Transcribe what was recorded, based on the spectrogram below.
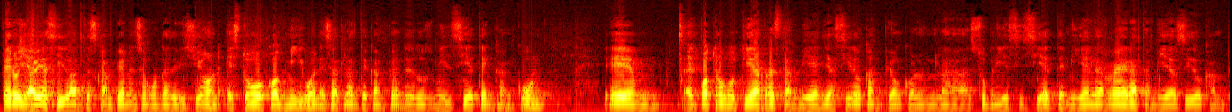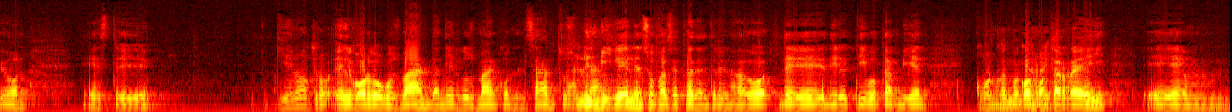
pero ya había sido antes campeón en segunda división, estuvo conmigo en ese Atlante campeón de 2007 en Cancún. Em, el Potro Gutiérrez también ya ha sido campeón con la sub-17, Miguel Herrera también ha sido campeón, este, ¿quién otro? El Gordo Guzmán, Daniel Guzmán con el Santos, Luis Miguel en su faceta de entrenador, de directivo también con, Monterrey. Em,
